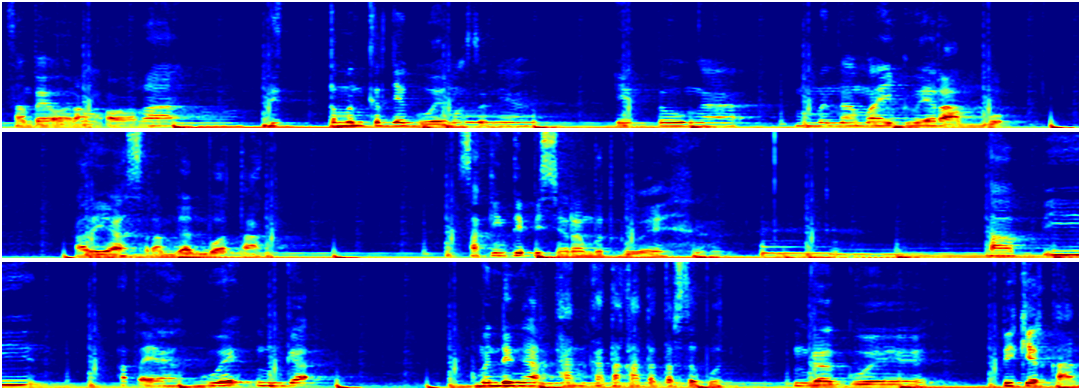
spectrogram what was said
sampai orang-orang di temen kerja gue maksudnya itu nggak menamai gue Rambo alias Ramdan botak. Saking tipisnya rambut gue. Tapi apa ya gue nggak mendengarkan kata-kata tersebut nggak gue pikirkan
